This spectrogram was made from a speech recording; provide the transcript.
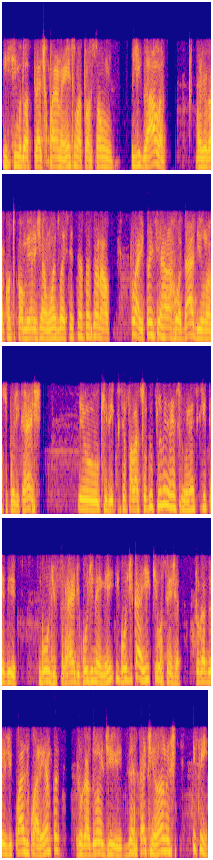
em cima do Atlético Paranaense, uma atuação de gala. Vai jogar contra o Palmeiras dia 11, vai ser sensacional. Claro, para encerrar a rodada e o nosso podcast, eu queria que você falasse sobre o Fluminense. O Fluminense que teve gol de Fred, gol de Nenê e gol de Kaique, ou seja, jogadores de quase 40, jogador de 17 anos. Enfim,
